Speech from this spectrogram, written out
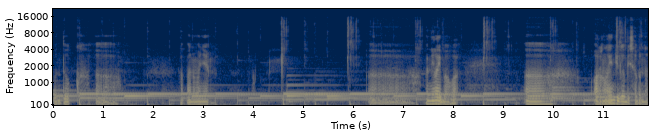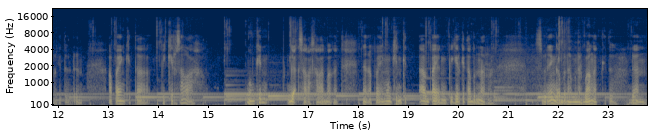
untuk uh, apa namanya menilai bahwa uh, orang lain juga bisa benar gitu. Dan apa yang kita pikir salah mungkin nggak salah-salah banget. Dan apa yang mungkin kita, apa yang pikir kita benar sebenarnya nggak benar-benar banget gitu. Dan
